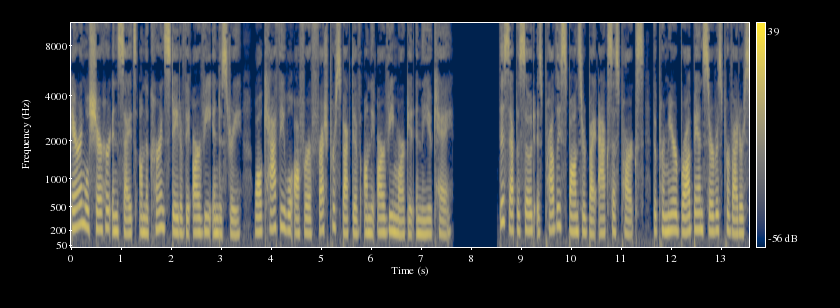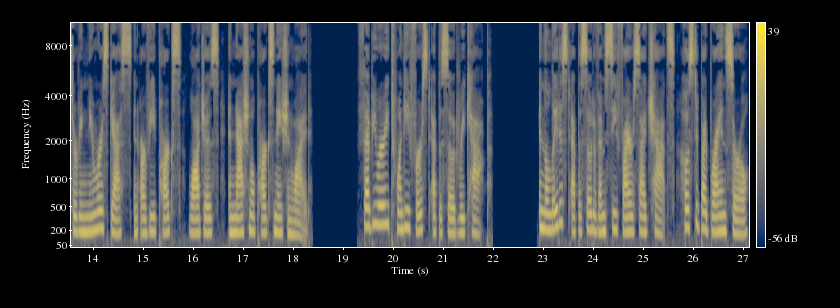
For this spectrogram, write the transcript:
Erin will share her insights on the current state of the RV industry, while Kathy will offer a fresh perspective on the RV market in the UK. This episode is proudly sponsored by Access Parks, the premier broadband service provider serving numerous guests in RV parks, lodges, and national parks nationwide. February 21st episode recap. In the latest episode of MC Fireside Chats, hosted by Brian Searle,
